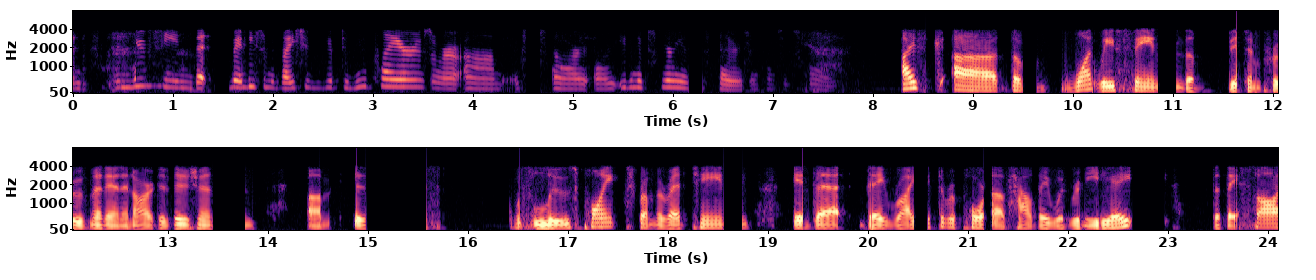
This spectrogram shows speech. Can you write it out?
and, and you've seen that maybe some advice you could give to new players or um, or, or even experienced players in terms of scoring. I think uh, the one we've seen the biggest improvement in in our division um, is lose points from the red team is that they write the report of how they would remediate, that they saw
